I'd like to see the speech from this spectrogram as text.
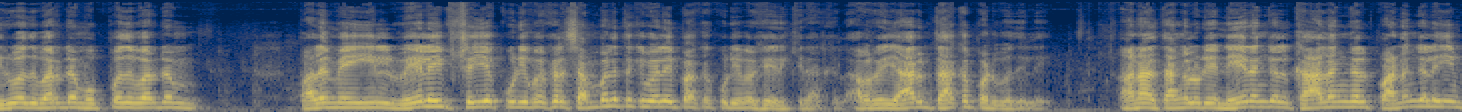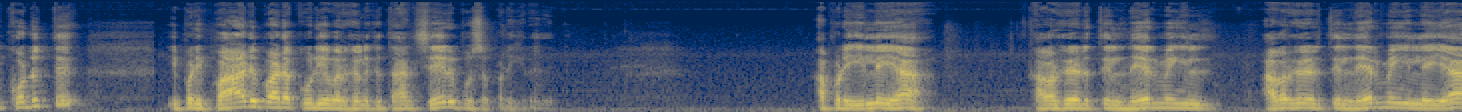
இருபது வருடம் முப்பது வருடம் பழமையில் வேலை செய்யக்கூடியவர்கள் சம்பளத்துக்கு வேலை பார்க்கக்கூடியவர்கள் இருக்கிறார்கள். அவர்கள் யாரும் தாக்கப்படுவதில்லை. ஆனால் தங்களுடைய நேரங்கள் காலங்கள் பணங்களையும் கொடுத்து இப்படி பாடுபாடக்கூடியவர்களுக்கு தான் சேறு பூசப்படுகிறது. அப்படி இல்லையா? அவர்களிடத்தில் நேர்மையில் அவர்களிடத்தில் நேர்மை இல்லையா?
